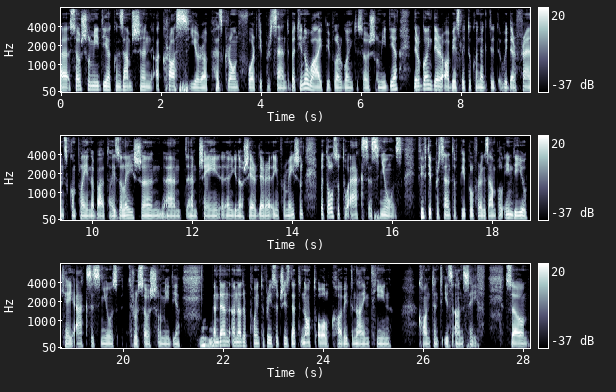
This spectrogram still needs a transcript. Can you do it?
Uh, social media consumption across europe has grown 40% but you know why people are going to social media? They're going there obviously to connect with their friends complain about isolation and and change and you know share their information but also to access news. 50% of people for example in the uk access news through social media. Mm-hmm. and then another point of research is that not all covid-19 19 content is unsafe. So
